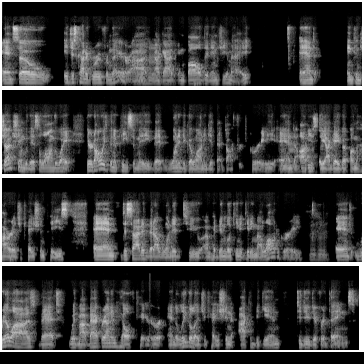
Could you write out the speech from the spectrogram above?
And so it just kind of grew from there. I, mm-hmm. I got involved in MGMA. And in conjunction with this along the way there had always been a piece of me that wanted to go on and get that doctorate degree and mm-hmm. obviously i gave up on the higher education piece and decided that i wanted to um, had been looking at getting my law degree mm-hmm. and realized that with my background in healthcare and a legal education i could begin to do different things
